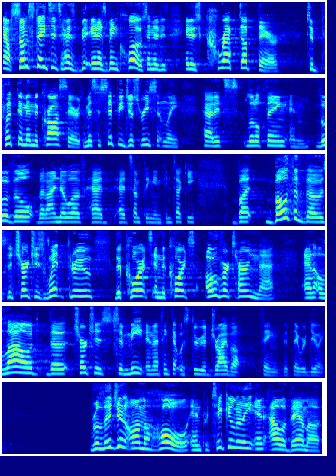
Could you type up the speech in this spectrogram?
Now, some states it has been, it has been close and it, is, it has crept up there to put them in the crosshairs. Mississippi just recently had its little thing, and Louisville, that I know of, had, had something in Kentucky. But both of those, the churches went through the courts, and the courts overturned that and allowed the churches to meet. And I think that was through a drive up thing that they were doing. Religion on the whole, and particularly in Alabama,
